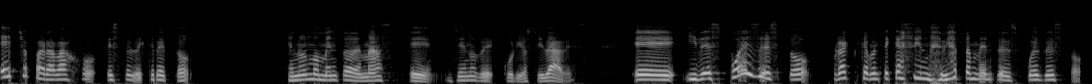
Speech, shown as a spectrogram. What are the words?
echa para abajo este decreto en un momento además eh, lleno de curiosidades. Eh, y después de esto, prácticamente casi inmediatamente después de esto,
